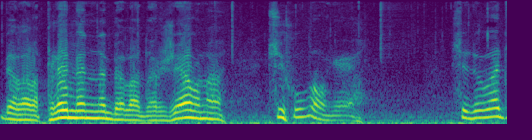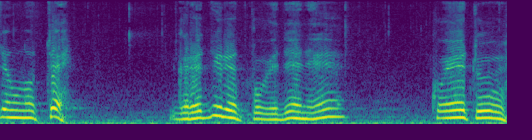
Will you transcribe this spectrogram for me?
била племенна, била държавна психология. Следователно те – градират поведение, което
